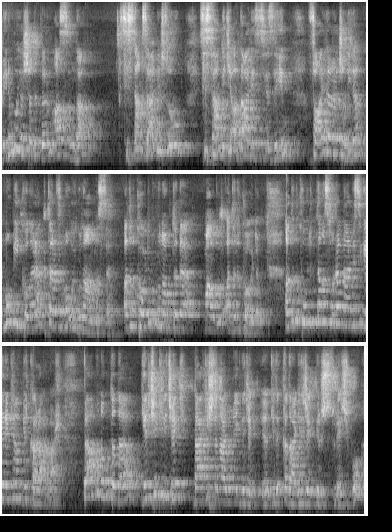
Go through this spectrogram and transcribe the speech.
Benim bu yaşadıklarım aslında sistemsel bir sorun. Sistemdeki adaletsizliğin fail aracılığıyla mobbing olarak tarafıma uygulanması. Adını koydum mu bu noktada mağdur adını koydum. Adını koyduktan sonra vermesi gereken bir karar var. Ben bu noktada geri çekilecek, belki işten ayrılmaya gidecek e, kadar gidecek bir süreç bu.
